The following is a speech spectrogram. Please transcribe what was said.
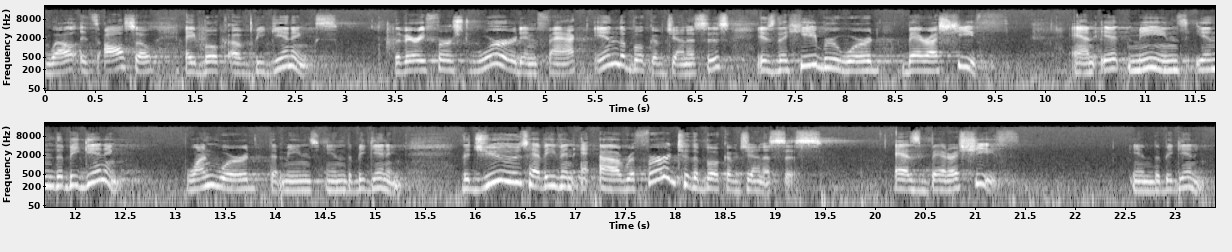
Well, it's also a book of beginnings. The very first word, in fact, in the book of Genesis is the Hebrew word bereshith, and it means in the beginning. One word that means in the beginning. The Jews have even uh, referred to the book of Genesis as Bereshith, in the beginning.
